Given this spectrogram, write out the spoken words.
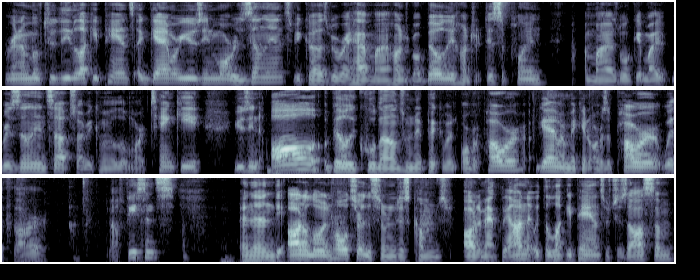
we're going to move to the Lucky Pants. Again, we're using more Resilience because we already have my 100 mobility, 100 discipline, I might as well get my resilience up so I become a little more tanky. Using all ability cooldowns when I pick up an Orb of Power. Again, we're making Orbs of Power with our Maleficence. And then the auto loading holster, this one just comes automatically on it with the Lucky Pants, which is awesome.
